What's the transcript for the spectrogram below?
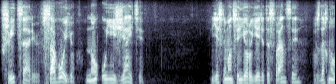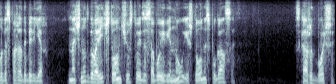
В Швейцарию, в Савойю, но уезжайте. Если монсеньор уедет из Франции, вздохнула госпожа де Бельер, начнут говорить, что он чувствует за собой вину и что он испугался. Скажут больше.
